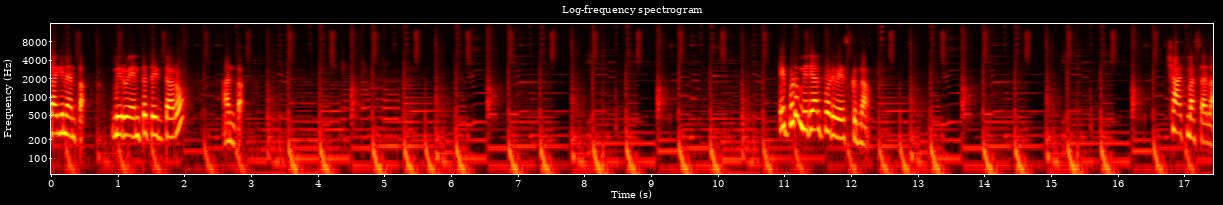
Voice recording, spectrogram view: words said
తగినంత. మీరు ఎంత తింటారో అంత. ఇప్పుడు మిరియాల పొడి వేసుకుందాం. చాట్ మసాలా.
